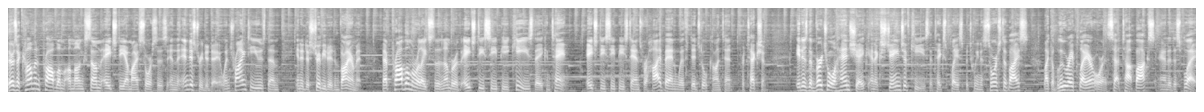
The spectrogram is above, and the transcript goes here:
There's a common problem among some HDMI sources in the industry today when trying to use them in a distributed environment. That problem relates to the number of HDCP keys they contain. HDCP stands for High Bandwidth Digital Content Protection. It is the virtual handshake and exchange of keys that takes place between a source device, like a Blu-ray player or a set-top box, and a display.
